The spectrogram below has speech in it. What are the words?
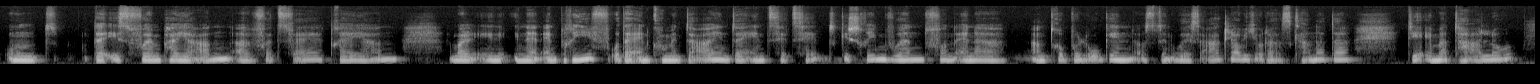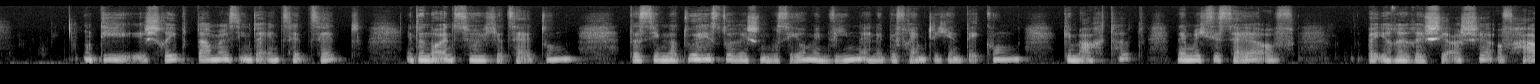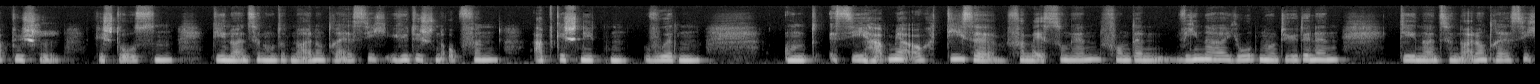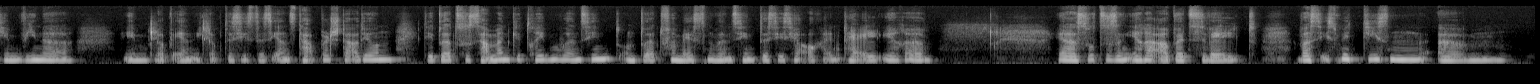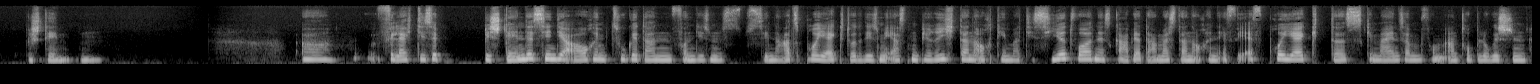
Und da ist vor ein paar Jahren, äh, vor zwei, drei Jahren, mal in, in ein, ein, Brief oder ein Kommentar in der NZZ geschrieben worden von einer Anthropologin aus den USA, glaube ich, oder aus Kanada, die Emma Talo. Und die schrieb damals in der NZZ, in der Neuen Zürcher Zeitung, dass sie im Naturhistorischen Museum in Wien eine befremdliche Entdeckung gemacht hat, nämlich sie sei auf, bei ihrer Recherche auf Haarbüschel gestoßen, die 1939 jüdischen Opfern abgeschnitten wurden. Und Sie haben ja auch diese Vermessungen von den Wiener Juden und Jüdinnen, die 1939 im Wiener, im, glaub, ich glaube, das ist das Ernst-Happel-Stadion, die dort zusammengetrieben worden sind und dort vermessen worden sind. Das ist ja auch ein Teil ihrer, ja, sozusagen ihrer Arbeitswelt. Was ist mit diesen ähm, Beständen? Äh, vielleicht diese Bestände sind ja auch im Zuge dann von diesem Senatsprojekt oder diesem ersten Bericht dann auch thematisiert worden. Es gab ja damals dann auch ein FWF-Projekt, das gemeinsam vom anthropologischen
